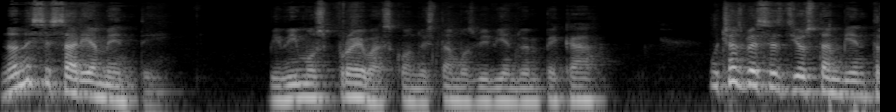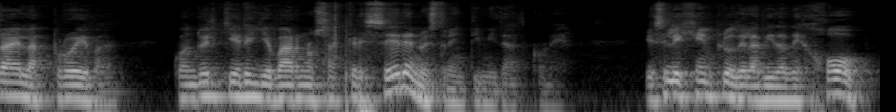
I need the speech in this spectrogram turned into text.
No necesariamente vivimos pruebas cuando estamos viviendo en pecado. Muchas veces Dios también trae la prueba cuando Él quiere llevarnos a crecer en nuestra intimidad con Él. Es el ejemplo de la vida de Job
